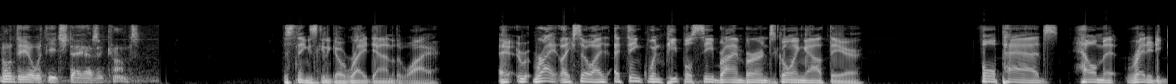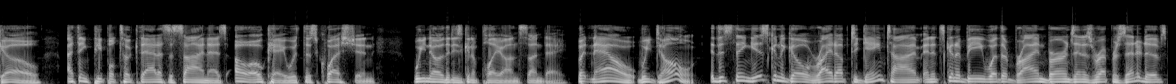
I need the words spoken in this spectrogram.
we'll deal with each day as it comes. this thing is going to go right down to the wire. Uh, Right. Like, so I, I think when people see Brian Burns going out there, full pads, helmet, ready to go, I think people took that as a sign as, oh, okay, with this question, we know that he's going to play on Sunday. But now we don't. This thing is going to go right up to game time, and it's going to be whether Brian Burns and his representatives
